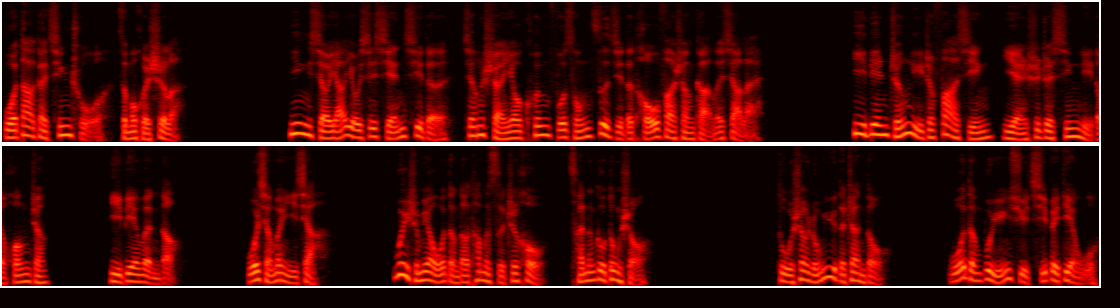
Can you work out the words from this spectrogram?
我大概清楚怎么回事了。应小牙有些嫌弃的将闪耀昆服从自己的头发上赶了下来，一边整理着发型，掩饰着心里的慌张，一边问道：“我想问一下，为什么要我等到他们死之后才能够动手？赌上荣誉的战斗，我等不允许其被玷污。”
